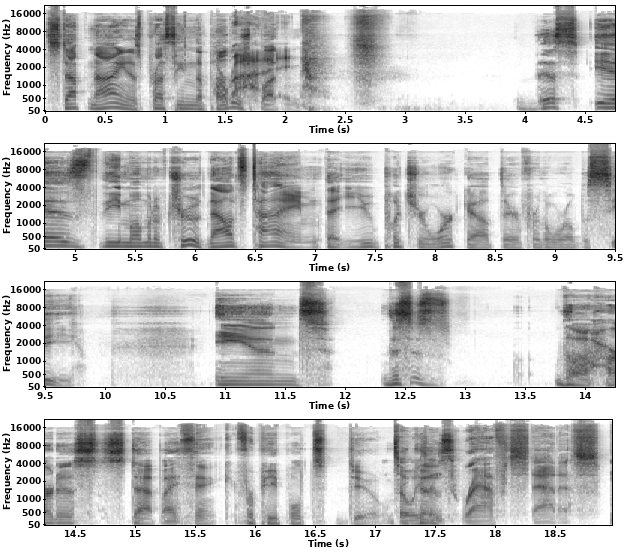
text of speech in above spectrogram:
Step nine is pressing the publish right. button. This is the moment of truth. Now it's time that you put your work out there for the world to see. And this is the hardest step, I think, for people to do. It's always in draft status.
